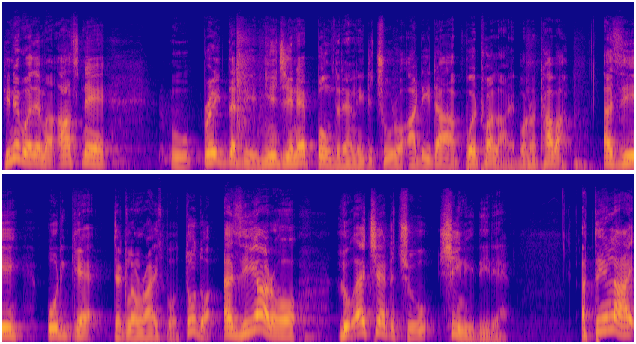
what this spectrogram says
ဒီနေ့ပွဲထဲမှာ Arsenal ဟိုပရိသတ်တွေမြင်ကျင်တဲ့ပုံသဏ္ဍာန်လေးတချို့တော့ Arteta ကပွဲထွက်လာတယ်ပေါ့နော်ထားပါ Aze Odegaard Declan Rice ပေါ့တိုးတော့ Aze ကတော့လိုအပ်ချက်တချို့ရှိနေသေးတယ်အသင်းလိုက်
